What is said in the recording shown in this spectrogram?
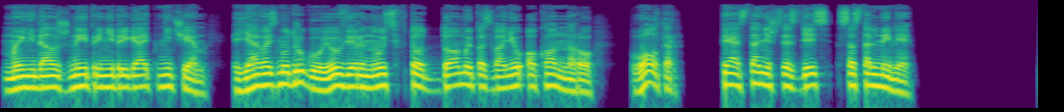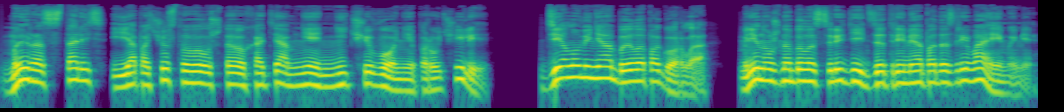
Мы не должны пренебрегать ничем. Я возьму другую, вернусь в тот дом и позвоню О'Коннору. Уолтер, ты останешься здесь с остальными». Мы расстались, и я почувствовал, что хотя мне ничего не поручили, дело у меня было по горло. Мне нужно было следить за тремя подозреваемыми.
